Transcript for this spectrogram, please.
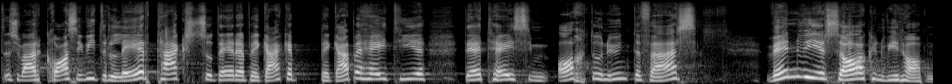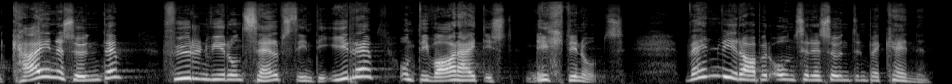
Das wäre quasi wie der Lehrtext zu dieser Begebenheit hier. Dort heißt im 8. und 9. Vers, wenn wir sagen, wir haben keine Sünde, führen wir uns selbst in die Irre und die Wahrheit ist nicht in uns. Wenn wir aber unsere Sünden bekennen,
